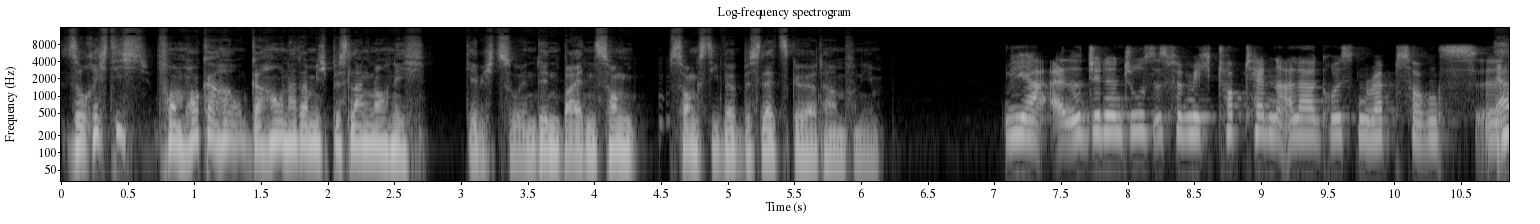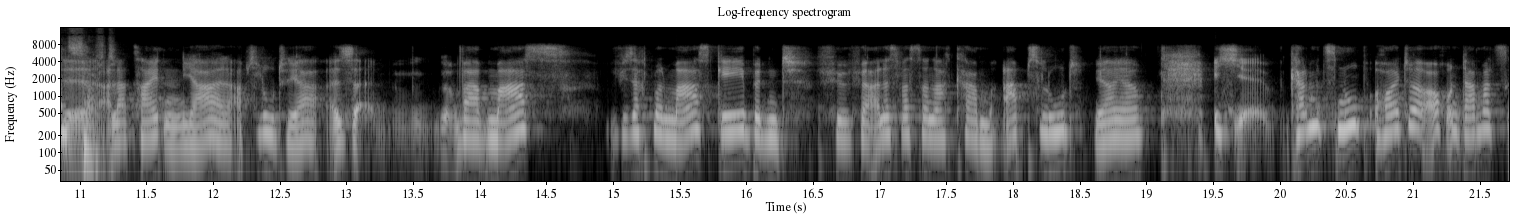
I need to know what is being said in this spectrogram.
so richtig vom Hocker hau- gehauen hat er mich bislang noch nicht, gebe ich zu, in den beiden Song, Songs, die wir bis letzt gehört haben von ihm. Ja, also Gin and Juice ist für mich Top 10 aller größten Rap-Songs äh, aller Zeiten. Ja, absolut, ja. Es war Maß, wie sagt man, maßgebend für, für alles, was danach kam. Absolut, ja, ja. Ich äh, kann mit Snoop heute auch und damals,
